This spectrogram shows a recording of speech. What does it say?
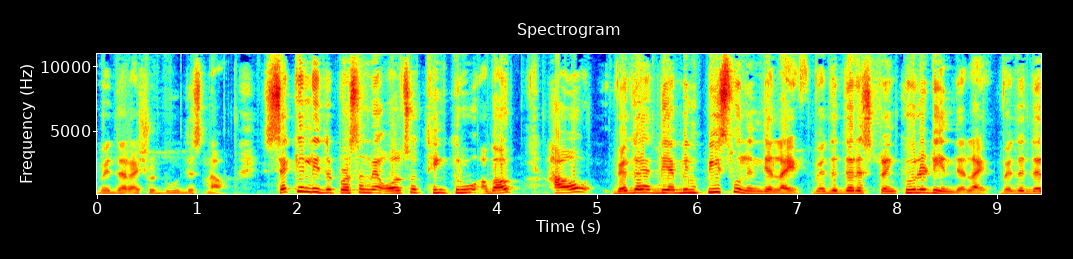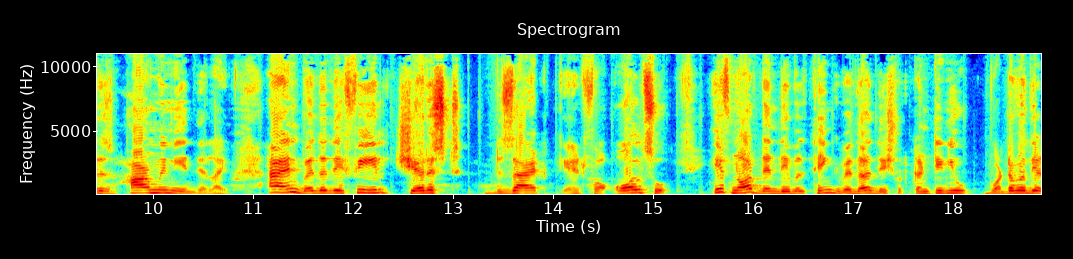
whether I should do this now. Secondly, the person may also think through about how whether they have been peaceful in their life, whether there is tranquility in their life, whether there is harmony in their life, and whether they feel cherished, desired, cared for also. If not, then they will think whether they should continue whatever they are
